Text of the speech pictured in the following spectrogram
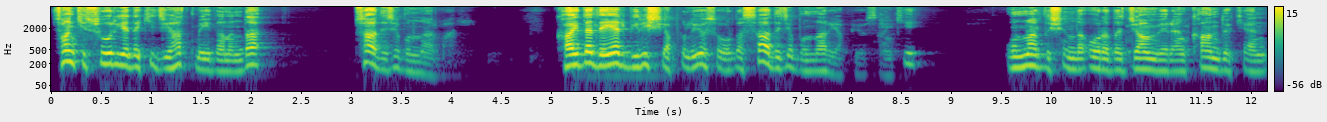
Sanki Suriye'deki cihat meydanında sadece bunlar var. Kayda değer bir iş yapılıyorsa orada sadece bunlar yapıyor sanki. Onlar dışında orada can veren, kan döken,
